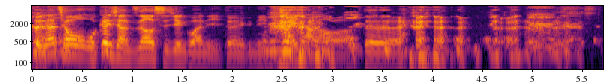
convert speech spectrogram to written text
对，那乔我，我更想知道时间管理。对，你开一堂好了。对对对。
